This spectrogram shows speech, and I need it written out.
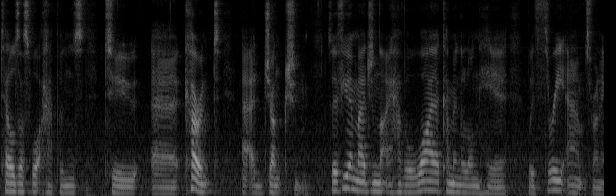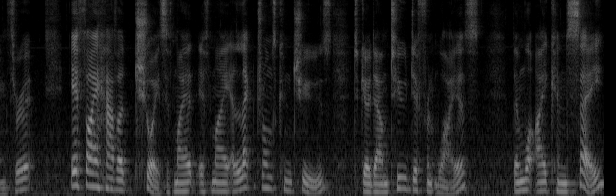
tells us what happens to uh, current at a junction. So if you imagine that I have a wire coming along here with 3 amps running through it, if I have a choice, if my if my electrons can choose to go down two different wires, then what I can say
